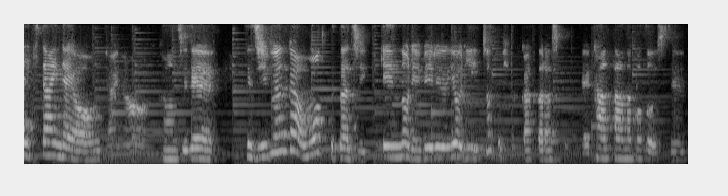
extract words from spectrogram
い、行きたいんだよ、みたいな感じで、で、自分が思ってた実験のレベルよりちょっと低かったらしくて、簡単なことをして、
